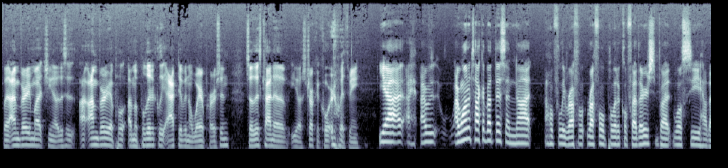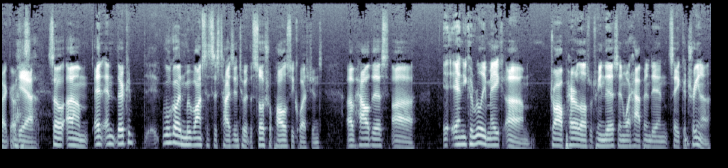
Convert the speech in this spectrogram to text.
But I'm very much, you know, this is I, I'm very I'm a politically active and aware person. So this kind of you know struck a chord with me. Yeah, I, I, I was. I want to talk about this and not hopefully ruffle, ruffle political feathers, but we'll see how that goes. Yeah. So, um, and and there could we'll go ahead and move on since this ties into it. The social policy questions of how this, uh, and you could really make um, draw parallels between this and what happened in say Katrina,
